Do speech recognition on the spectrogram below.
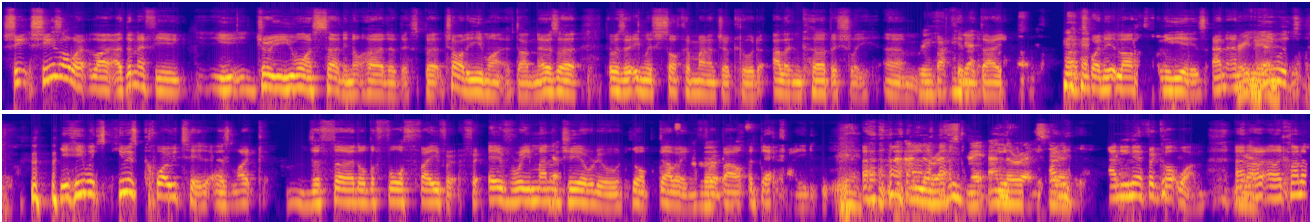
she she's always like I don't know if you, you Drew you almost certainly not heard of this, but Charlie you might have done. There was a there was an English soccer manager called Alan Curbishley um, back in yeah. the day. 20 last 20 years and and he was he was he was quoted as like the third or the fourth favorite for every managerial yep. job going for about a decade yeah. and the rest mate, and the rest yeah. and, and, he never got one and, yeah. I, and I kind of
